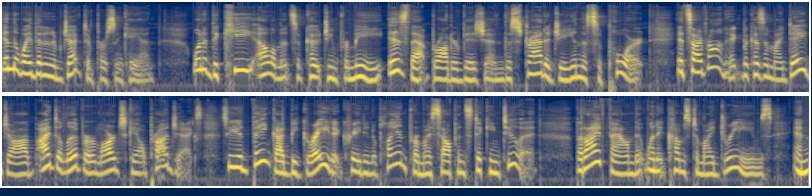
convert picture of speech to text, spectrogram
in the way that an objective person can. One of the key elements of coaching for me is that broader vision, the strategy, and the support. It's ironic because in my day job, I deliver large scale projects, so you'd think I'd be great at creating a plan for myself and sticking to it. But I've found that when it comes to my dreams and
